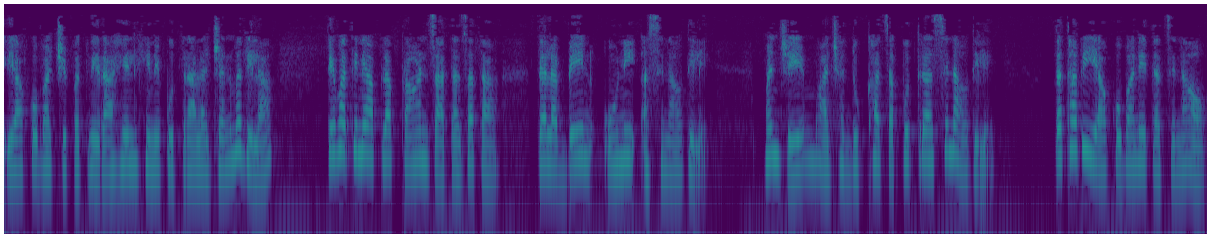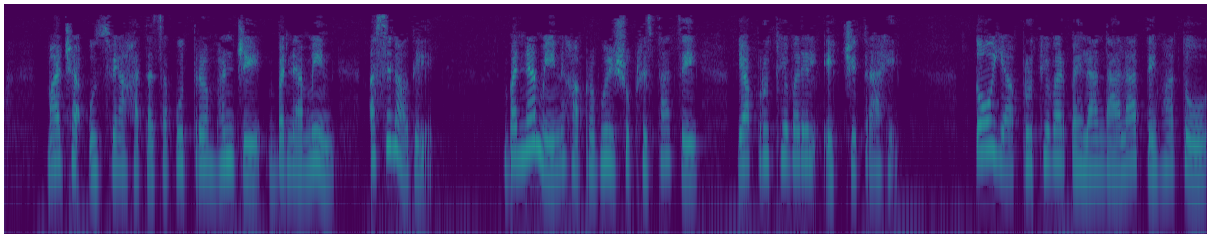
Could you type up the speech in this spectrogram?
याकोबाची पत्नी राहेल हिने पुत्राला जन्म दिला तेव्हा तिने आपला प्राण जाता जाता त्याला बेन ओनी असे नाव दिले. म्हणजे माझ्या दुःखाचा पुत्र असे नाव दिले. तथापि याकोबाने त्याचे नाव माझ्या उजव्या हाताचा पुत्र म्हणजे बन्यामीन असे नाव दिले. बन्यामीन हा प्रभू यशू ख्रिस्ताचे या पृथ्वीवरील एक चित्र आहे. तो या पृथ्वीवर पहिल्यांदा आला तेव्हा तो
